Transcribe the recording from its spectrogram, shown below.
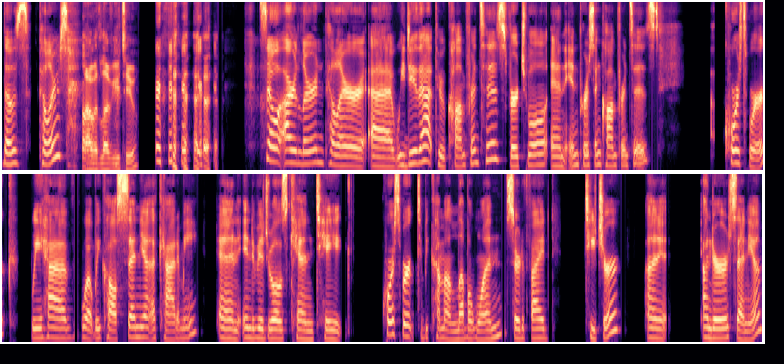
those pillars? I would love you to. so, our Learn pillar, uh, we do that through conferences, virtual and in person conferences, coursework. We have what we call SENIA Academy, and individuals can take coursework to become a level one certified teacher uh, under SENIA.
